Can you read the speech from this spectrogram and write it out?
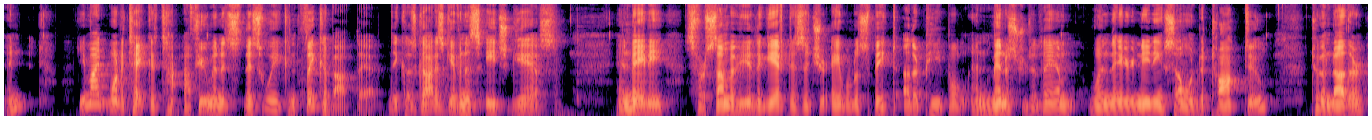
And you might want to take a, t- a few minutes this week and think about that because God has given us each gifts. And maybe for some of you, the gift is that you're able to speak to other people and minister to them when they're needing someone to talk to. To another,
